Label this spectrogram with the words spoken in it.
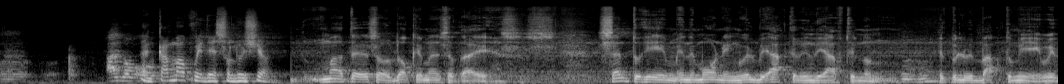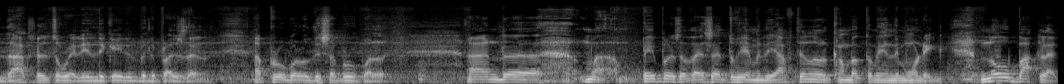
Ano and come up with a solution. matters or documents that I sent to him in the morning will be acted in the afternoon. Mm-hmm. It will be back to me with the actions already indicated by the president, approval or disapproval. And uh, ma- papers that I sent to him in the afternoon will come back to me in the morning. No backlog.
